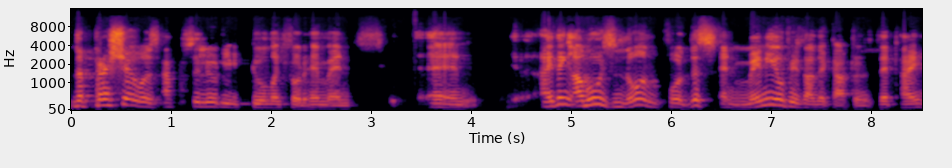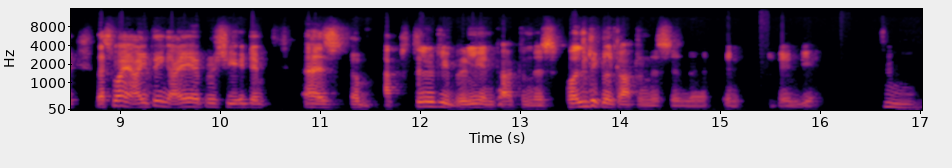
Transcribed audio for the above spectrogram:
the pressure was absolutely too much for him, and and I think Abu is known for this and many of his other cartoons. That I that's why I think I appreciate him as an absolutely brilliant cartoonist, political cartoonist in uh, in, in India. Hmm.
